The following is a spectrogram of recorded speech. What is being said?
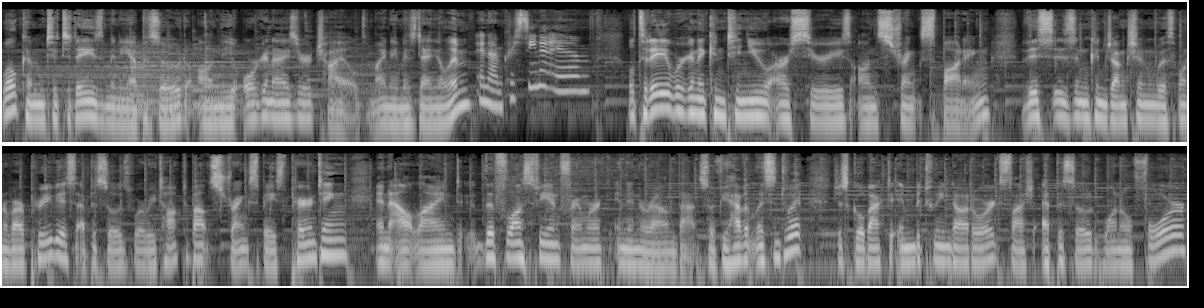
Welcome to today's mini episode on the organizer Child. My name is Daniel Im. And I'm Christina Im. Well, today we're going to continue our series on strength spotting. This is in conjunction with one of our previous episodes where we talked about strengths based parenting and outlined the philosophy and framework in and around that. So if you haven't listened to it, just go back to inbetween.org slash episode 104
